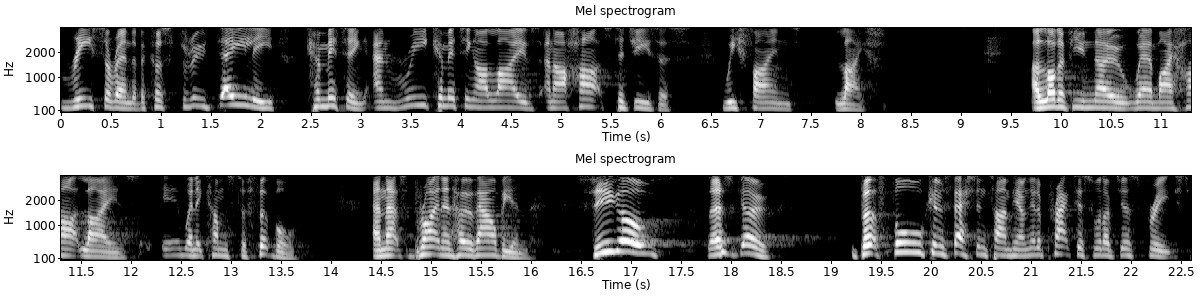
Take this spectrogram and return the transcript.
re-surrender, because through daily committing and recommitting our lives and our hearts to Jesus, we find life. A lot of you know where my heart lies eh, when it comes to football, and that's Brighton and Hove Albion. Seagulls, let's go. But full confession time here. I'm going to practice what I've just preached.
